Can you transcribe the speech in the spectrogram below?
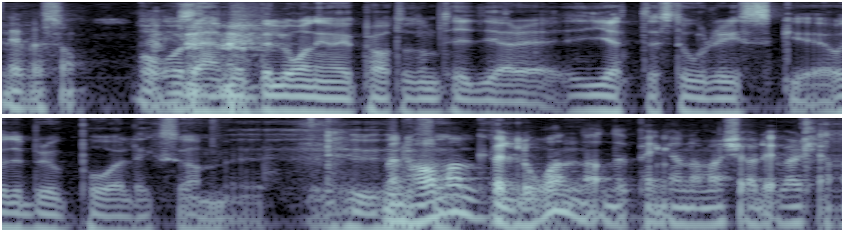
Det är väl så. Och, det här med belåning har vi pratat om tidigare. Jättestor risk eh, och det beror på liksom eh, hur, Men har man belånade pengar när man kör det verkligen?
